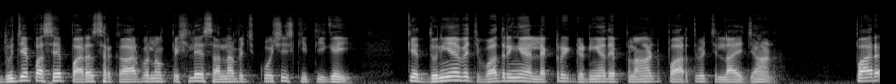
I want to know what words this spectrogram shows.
ਦੂਜੇ ਪਾਸੇ ਭਾਰਤ ਸਰਕਾਰ ਵੱਲੋਂ ਪਿਛਲੇ ਸਾਲਾਂ ਵਿੱਚ ਕੋਸ਼ਿਸ਼ ਕੀਤੀ ਗਈ ਕਿ ਦੁਨੀਆ ਵਿੱਚ ਵੱਧ ਰਹੀਆਂ ਇਲੈਕਟ੍ਰਿਕ ਗੱਡੀਆਂ ਦੇ ਪਲਾਂਟ ਭਾਰਤ ਵਿੱਚ ਲਾਏ ਜਾਣ। ਪਰ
